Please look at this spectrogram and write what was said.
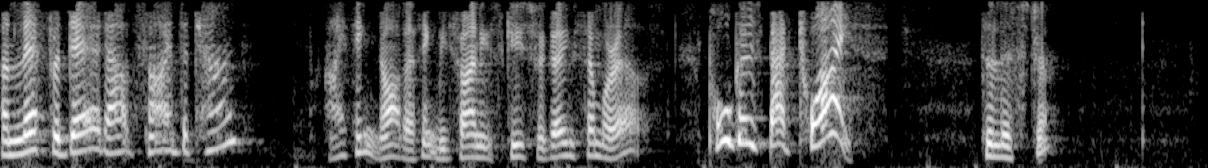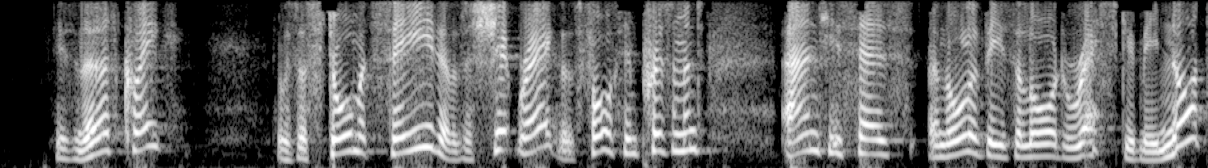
and left for dead outside the town? I think not. I think we'd find an excuse for going somewhere else. Paul goes back twice to Lystra. There's an earthquake. There was a storm at sea. There was a shipwreck. There was false imprisonment. And he says, and all of these the Lord rescued me. Not,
